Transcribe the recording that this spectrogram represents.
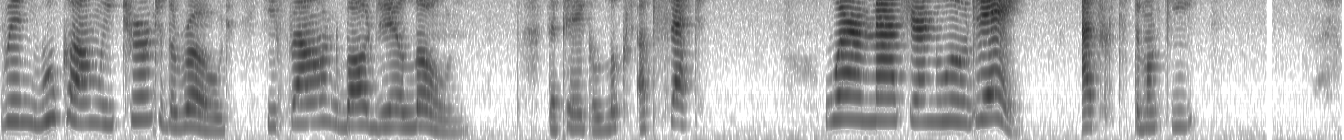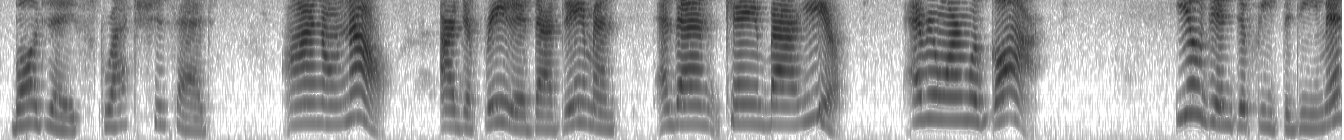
When Wukong returned to the road, he found Bajie alone. The pig looked upset. Where Master and? Asked the monkey. Bajie scratched his head. I don't know. I defeated that demon and then came back here. Everyone was gone. You didn't defeat the demon,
